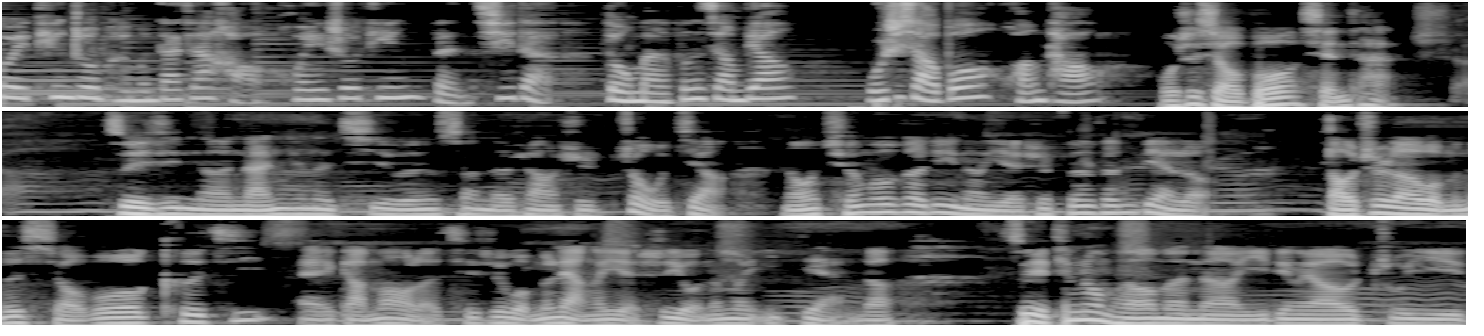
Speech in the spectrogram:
各位听众朋友们，大家好，欢迎收听本期的动漫风向标，我是小波黄桃，我是小波咸菜。最近呢，南京的气温算得上是骤降，然后全国各地呢也是纷纷变冷，导致了我们的小波柯基哎感冒了。其实我们两个也是有那么一点的，所以听众朋友们呢一定要注意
